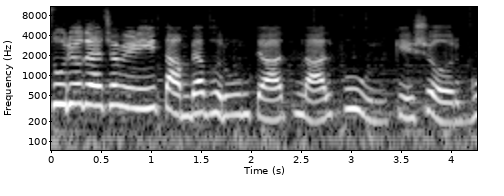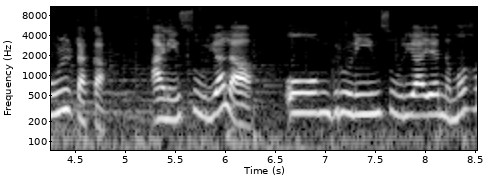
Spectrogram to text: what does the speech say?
सूर्योदयाच्या वेळी तांब्या भरून त्यात लाल फूल केशर गुळ टाका आणि सूर्याला ओम घृणीम सूर्याय नमः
